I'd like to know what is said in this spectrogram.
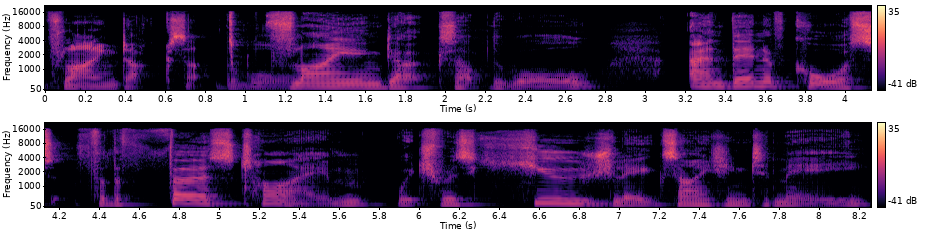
Flying ducks up the wall. flying ducks up the wall. And then, of course, for the first time, which was hugely exciting to me,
